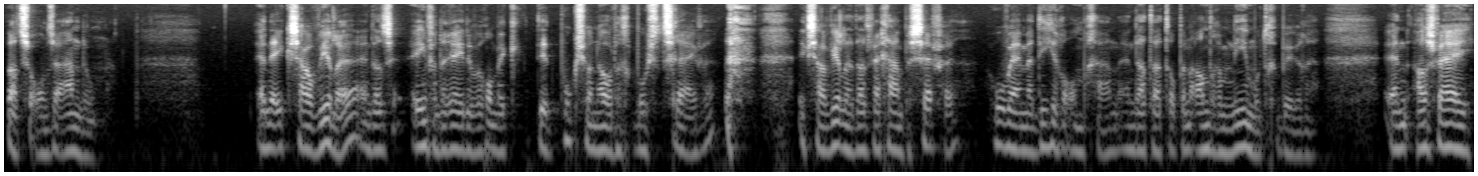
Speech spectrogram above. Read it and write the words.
wat ze ons aandoen. En ik zou willen, en dat is een van de redenen waarom ik dit boek zo nodig moest schrijven. ik zou willen dat wij gaan beseffen hoe wij met dieren omgaan en dat dat op een andere manier moet gebeuren. En als wij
